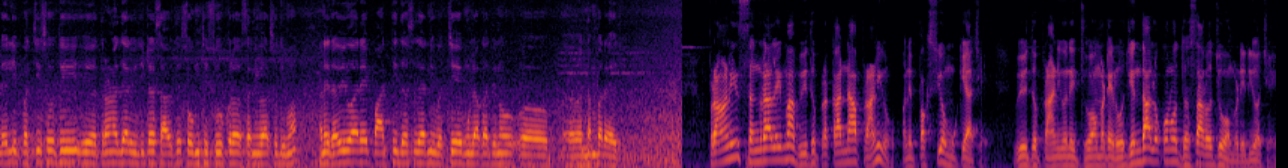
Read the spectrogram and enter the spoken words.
ડેલી પચીસોથી ત્રણ હજાર વિઝિટર્સ આવે છે સોમથી શુક્ર, શનિવાર સુધીમાં. અને રવિવારે પાંચથી દસ હજારની વચ્ચે મુલાકાતીનો નંબર રહે છે. પ્રાણી સંગ્રહાલયમાં વિવિધ પ્રકારના પ્રાણીઓ અને પક્ષીઓ મૂક્યા છે. વિવિધ પ્રાણીઓને જોવા માટે રોજિંદા લોકોનો ધસારો જોવા મળી રહ્યો છે.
